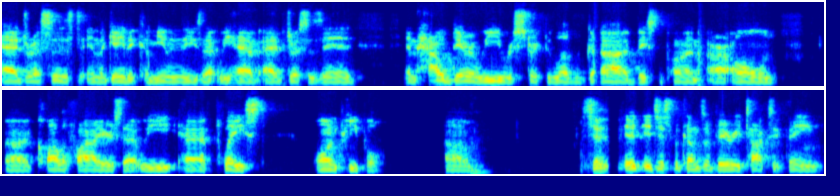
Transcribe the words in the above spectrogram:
addresses in the gated communities that we have addresses in. And how dare we restrict the love of god based upon our own uh, qualifiers that we have placed on people? Um, so it, it just becomes a very toxic thing.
